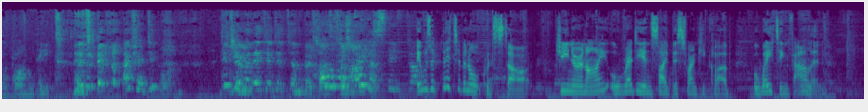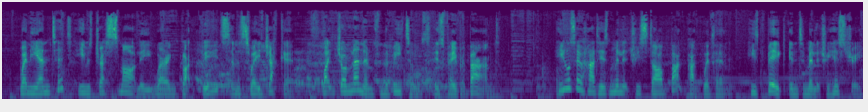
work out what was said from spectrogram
A blind date. Actually, I did one. Did you? Remember they did it on both oh, sides? Oh, and I that's had- great. It was a bit of an awkward start. Gina and I, already inside this swanky club, were waiting for Alan. When he entered, he was dressed smartly, wearing black boots and a suede jacket, like John Lennon from the Beatles, his favourite band. He also had his military style backpack with him. He's big into military history.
